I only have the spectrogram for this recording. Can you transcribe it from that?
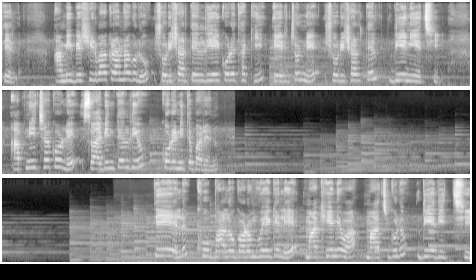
তেল। আমি বেশিরভাগ রান্নাগুলো সরিষার তেল দিয়েই করে থাকি, এর জন্যে সরিষার তেল দিয়ে নিয়েছি। আপনি ইচ্ছা করলে সয়াবিন তেল দিয়েও করে নিতে পারেন। তেল খুব ভালো গরম হয়ে গেলে মাখিয়ে নেওয়া মাছগুলো দিয়ে দিচ্ছি।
